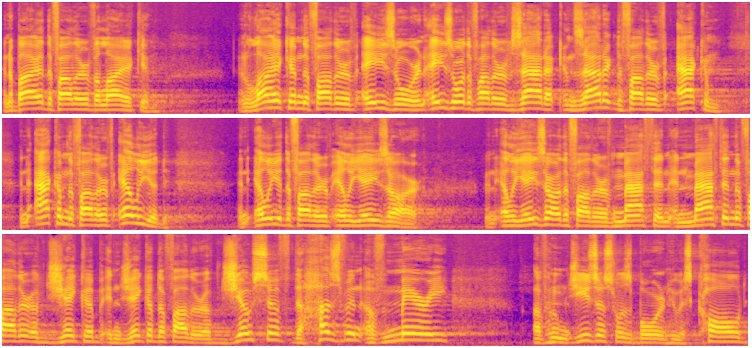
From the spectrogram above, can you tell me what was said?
and Abiud the father of Eliakim, and Eliakim the father of Azor, and Azor the father of Zadok, and Zadok the father of Achim, and Achim the father of Eliud, and Eliud the father of Eleazar, and Eleazar the father of Matthan, and Matthan the father of Jacob, and Jacob the father of Joseph, the husband of Mary, of whom Jesus was born, who is called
